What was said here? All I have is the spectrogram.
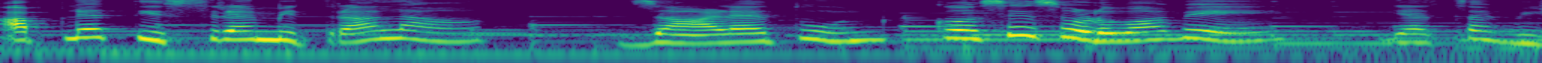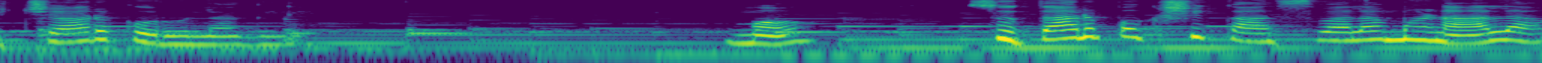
आपल्या तिसऱ्या मित्राला जाळ्यातून कसे सोडवावे याचा विचार करू लागले. मग सुतार पक्षी कासवाला म्हणाला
